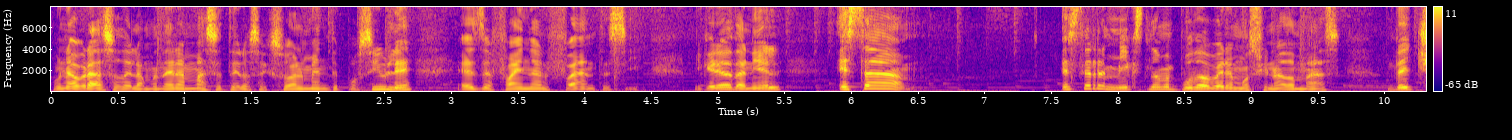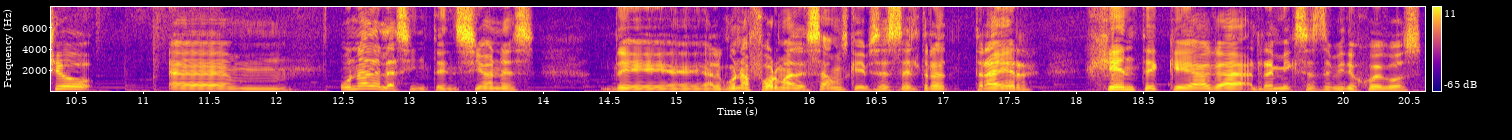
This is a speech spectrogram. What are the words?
Un abrazo de la manera más heterosexualmente posible. Es de Final Fantasy. Mi querido Daniel, esta, este remix no me pudo haber emocionado más. De hecho, em, una de las intenciones de alguna forma de Soundscapes es el traer gente que haga remixes de videojuegos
